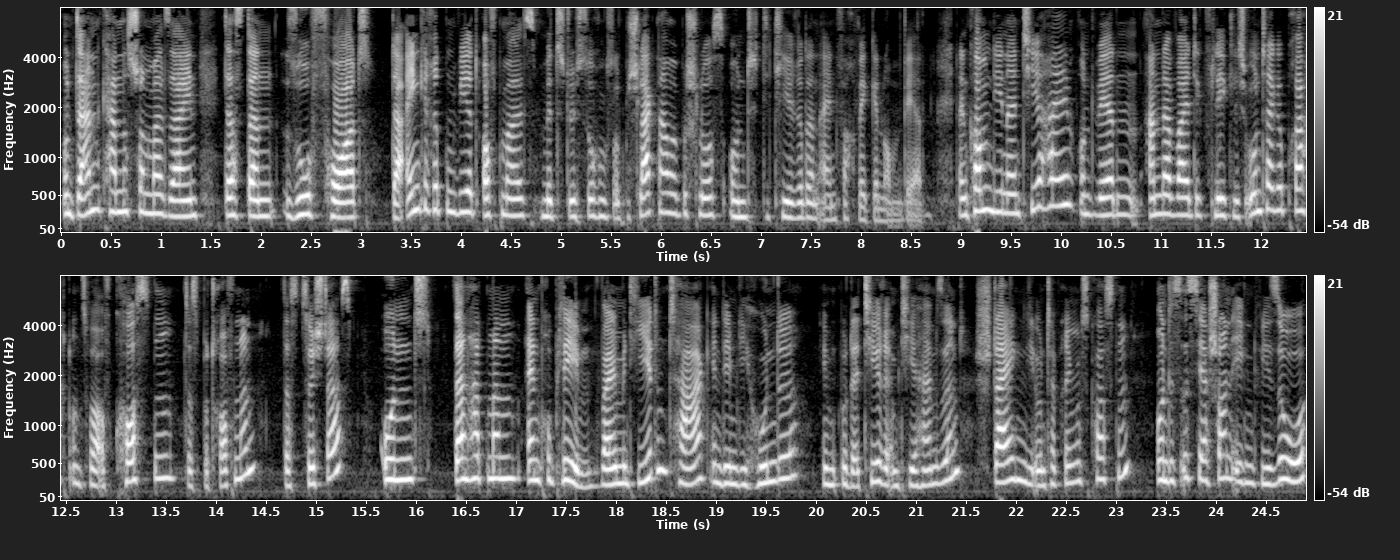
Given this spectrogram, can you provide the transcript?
und dann kann es schon mal sein, dass dann sofort da eingeritten wird, oftmals mit Durchsuchungs- und Beschlagnahmebeschluss und die Tiere dann einfach weggenommen werden. Dann kommen die in ein Tierheim und werden anderweitig pfleglich untergebracht und zwar auf Kosten des Betroffenen, des Züchters. Und dann hat man ein Problem, weil mit jedem Tag, in dem die Hunde im, oder Tiere im Tierheim sind, steigen die Unterbringungskosten. Und es ist ja schon irgendwie so,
